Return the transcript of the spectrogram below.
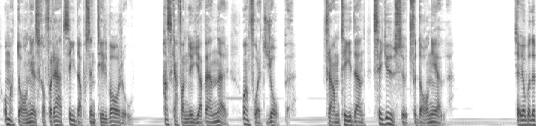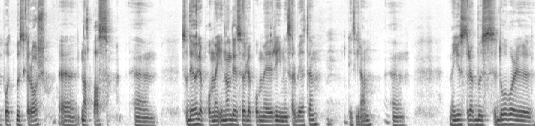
om att Daniel ska få rätsida på sin tillvaro. Han skaffar nya vänner och han får ett jobb. Framtiden ser ljus ut för Daniel. Jag jobbade på ett bussgarage, eh, nattpass. Eh, så det höll jag på med. Innan det så höll jag på med rivningsarbete mm. lite grann. Eh, men just det där buss, då var det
